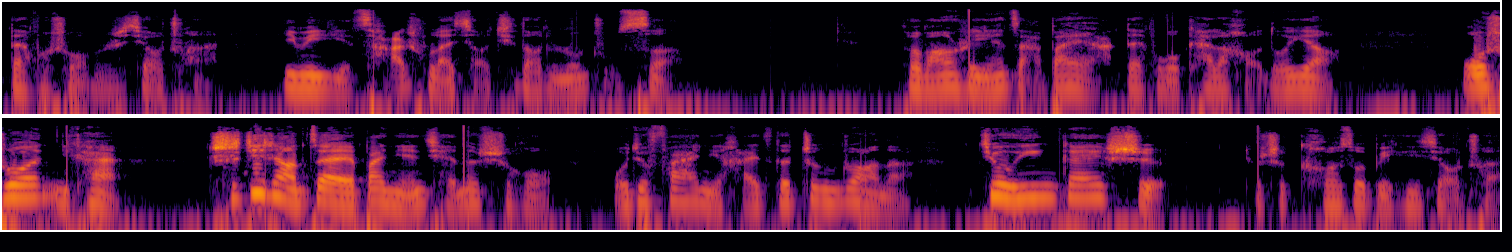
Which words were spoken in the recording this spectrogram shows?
大夫说我们是哮喘，因为也查出来小气道这种阻塞。说王老师，现在咋办呀？大夫我开了好多药。我说你看，实际上在半年前的时候，我就发现你孩子的症状呢，就应该是就是咳嗽变性哮喘。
